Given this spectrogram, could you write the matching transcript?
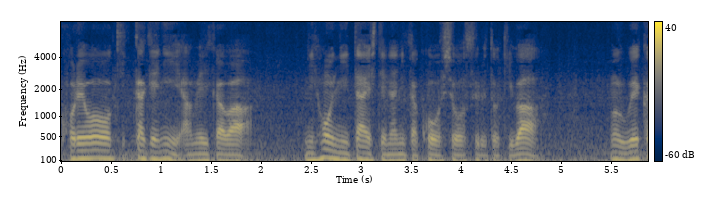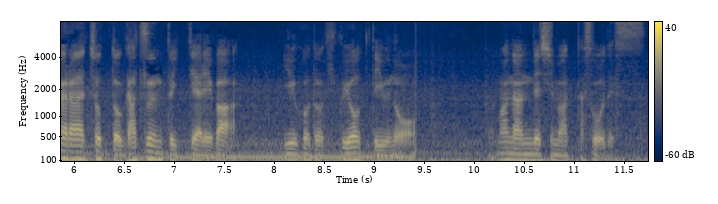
これをきっかけにアメリカは日本に対して何か交渉するときは、もう上からちょっとガツンと言ってやれば言うことを聞くよっていうのを学んでしまったそうです。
